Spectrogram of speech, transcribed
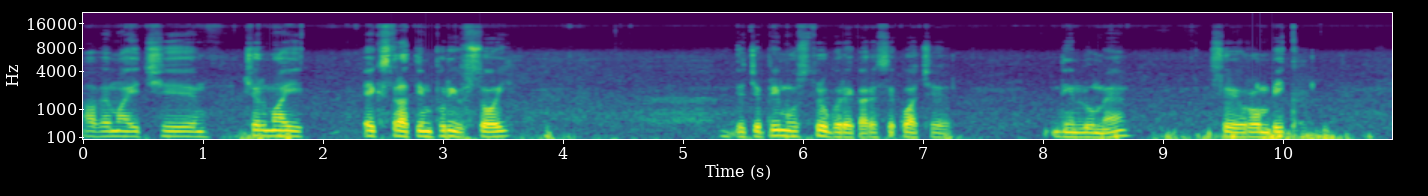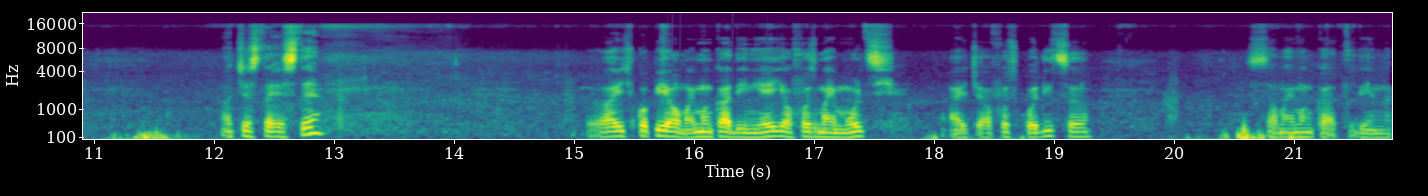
avem aici cel mai extra timpuriu soi deci e primul strugure care se coace din lume, soiul rombic. Acesta este. Aici copiii au mai mâncat din ei, au fost mai mulți. Aici a fost codiță, s-a mai mâncat din...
